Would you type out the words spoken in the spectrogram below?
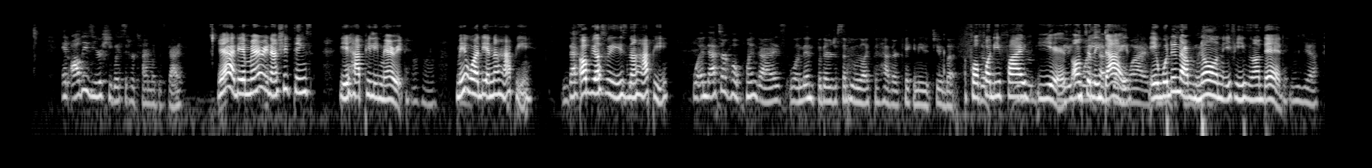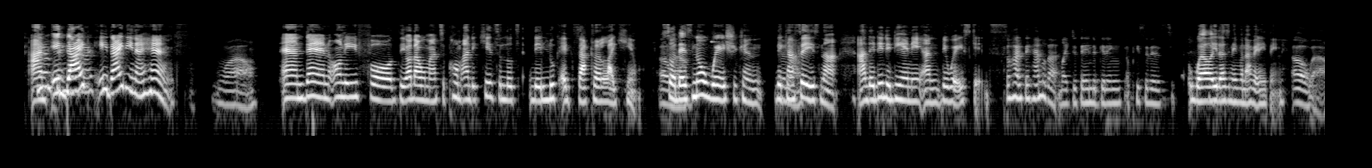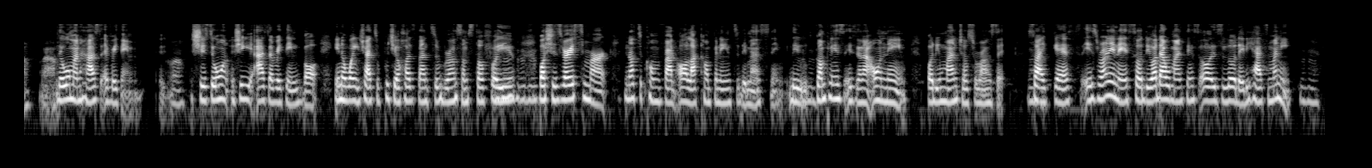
In all these years, she wasted her time with this guy. yeah they're married and she thinks they're happily married. Meanwhile they're not happy That's obviously he's not happy well, and that's our whole point, guys. Well, and then but there are just some people who like to have their cake and eat it too. But for the- 45 mm-hmm. years Maybe he until he to have double died. it wouldn't have known if he's not dead. yeah, And he died he died in her hands. Wow. And then only for the other woman to come and the kids look they look exactly like him. Oh, so wow. there's no way she can they can say it's not. And they did the DNA and they were his kids. So how did they handle that? Like, did they end up getting a piece of his? Well, he doesn't even have anything. Oh wow, wow. The woman has everything. Wow. She's the one she has everything, but you know when you try to put your husband to run some stuff for you, mm-hmm, mm-hmm. but she's very smart not to convert all her company into the man's name. The mm-hmm. company is in her own name, but the man just runs it. So I guess he's running it. So the other woman thinks, oh, it's loaded. He has money,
